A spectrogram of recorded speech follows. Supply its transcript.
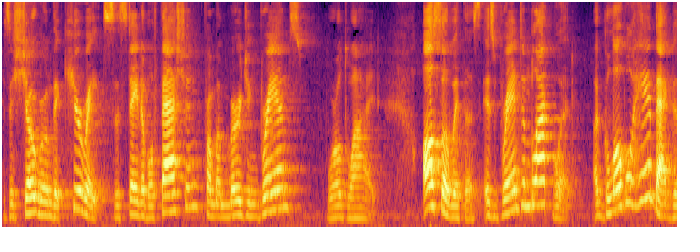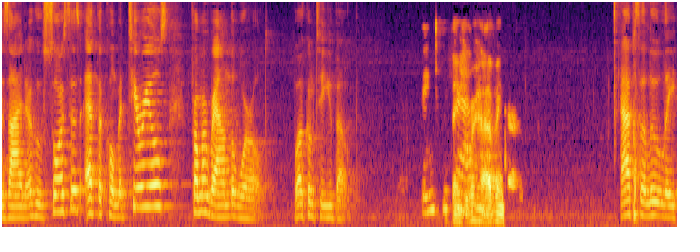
It's a showroom that curates sustainable fashion from emerging brands worldwide. Also with us is Brandon Blackwood, a global handbag designer who sources ethical materials from around the world. Welcome to you both. Thank you. Thank you for having us. Absolutely.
